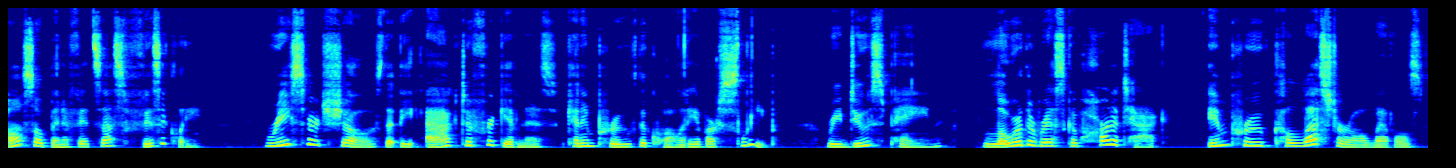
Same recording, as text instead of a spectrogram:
also benefits us physically. Research shows that the act of forgiveness can improve the quality of our sleep, reduce pain, lower the risk of heart attack, improve cholesterol levels,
